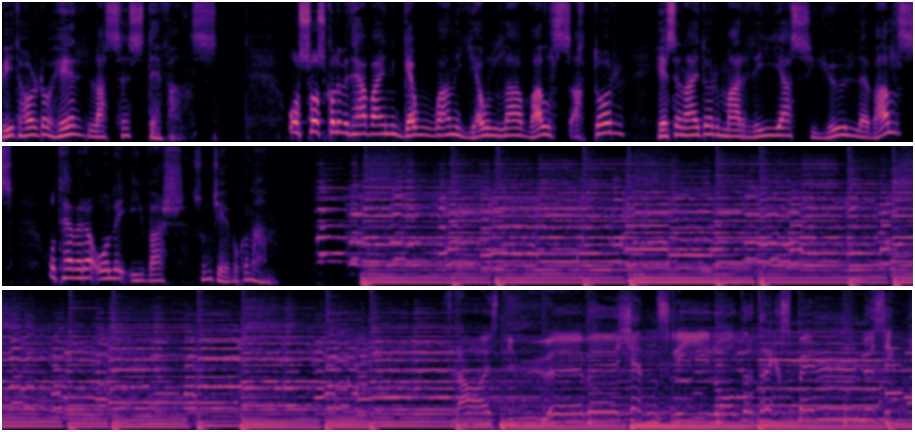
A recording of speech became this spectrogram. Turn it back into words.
vi tar då her Lasse Stefans. Og så skulle vi hava ein gauan jævla vals attor, hesen eidor Marias julevals, og til vera Ole Ivars som djev og han. Fra ei stue ved kjenslig låter trekkspillmusikk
